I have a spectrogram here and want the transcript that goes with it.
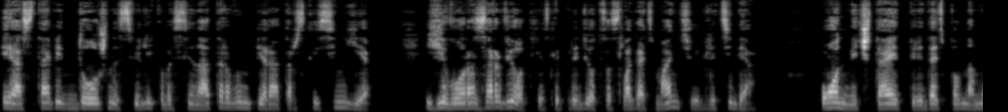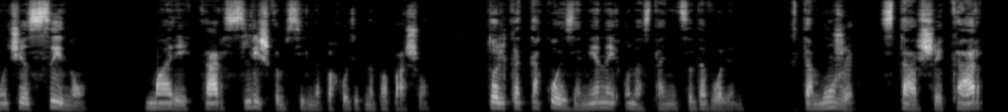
и оставить должность великого сенатора в императорской семье. Его разорвет, если придется слагать мантию для тебя. Он мечтает передать полномочия сыну, Марий Кар слишком сильно походит на папашу. Только такой заменой он останется доволен. К тому же старший Кар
